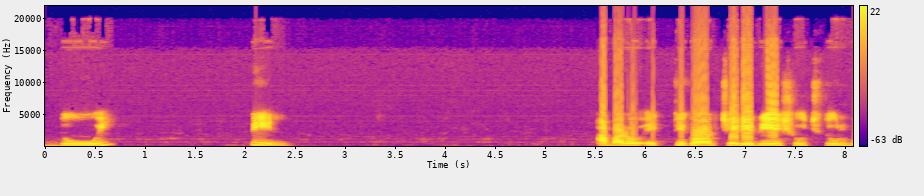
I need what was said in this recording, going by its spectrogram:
দুই, তিন। আবারও একটি ঘর ছেড়ে দিয়ে সুচ তুলব।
